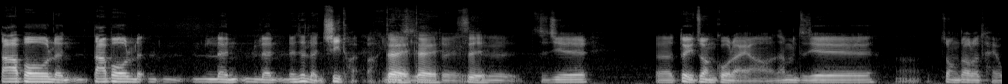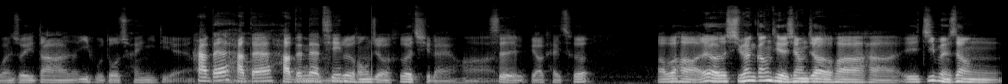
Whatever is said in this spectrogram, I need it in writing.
Double 冷，Double 冷冷冷冷是冷气团吧？对对对，是、这个、直接呃对撞过来啊，他们直接呃撞到了台湾，所以大家衣服多穿一点。好的好的好的，那亲，热红酒喝起来啊，是不要开车，好不好？那有喜欢钢铁的香蕉的话哈，也基本上。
